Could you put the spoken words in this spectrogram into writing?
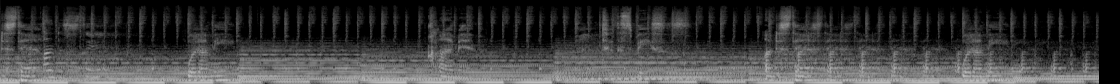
Understand, Understand. what I mean? Climb in to the spaces. Understand, Understand. what I mean?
